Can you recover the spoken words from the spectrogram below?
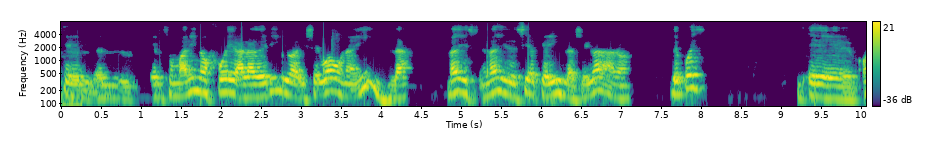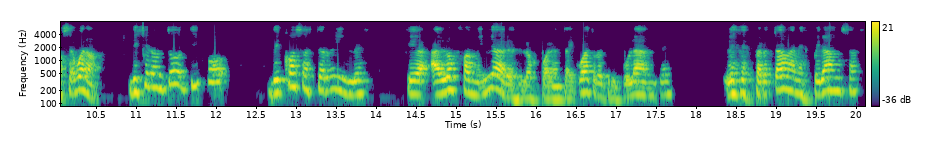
que el, submarino fue a la deriva y llegó a una isla. Nadie, nadie decía qué isla llegaron. Después, eh, o sea, bueno, dijeron todo tipo de cosas terribles que a, los familiares de los 44 tripulantes les despertaban esperanzas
